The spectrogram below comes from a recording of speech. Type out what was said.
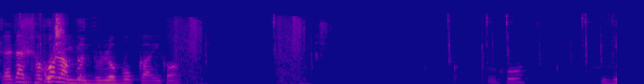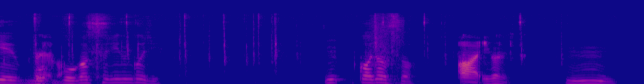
일단 저걸 한번 눌러볼까 이거. 끄고 이게 뭐 그래 봐. 뭐가 켜지는 거지? 음 꺼졌어. 아 이거는 음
